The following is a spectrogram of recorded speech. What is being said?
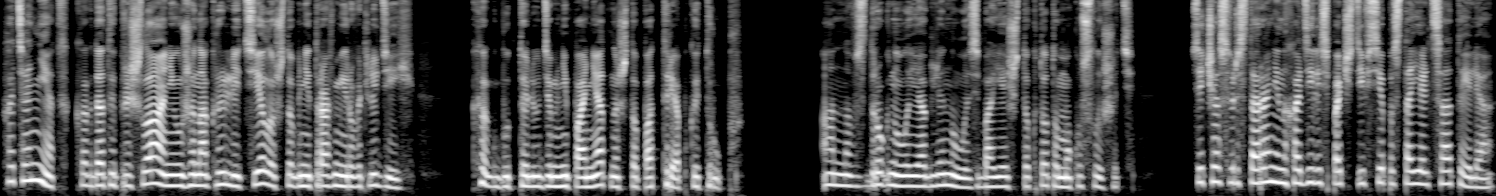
Хотя нет, когда ты пришла, они уже накрыли тело, чтобы не травмировать людей. Как будто людям непонятно, что под тряпкой труп. Анна вздрогнула и оглянулась, боясь, что кто-то мог услышать. Сейчас в ресторане находились почти все постояльцы отеля.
